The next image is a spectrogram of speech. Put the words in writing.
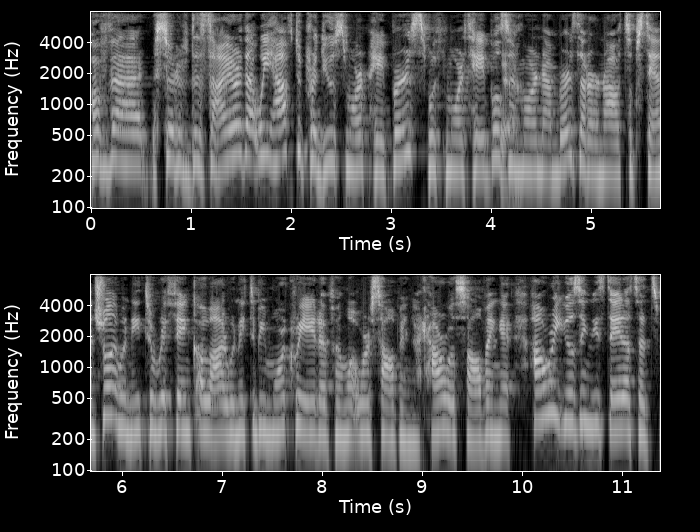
of that sort of desire that we have to produce more papers with more tables yeah. and more numbers that are not substantial. And we need to rethink a lot. We need to be more creative in what we're solving and how we're solving it, how we're using these data sets.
